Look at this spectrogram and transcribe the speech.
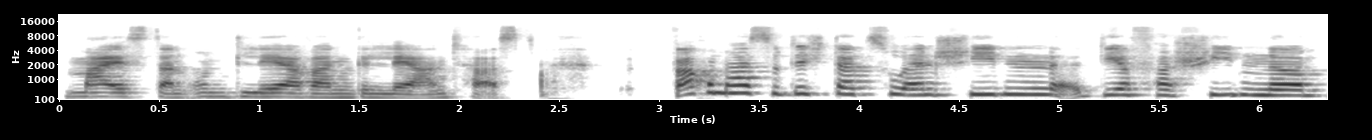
Meistern und Lehrern gelernt hast. Warum hast du dich dazu entschieden, dir verschiedene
